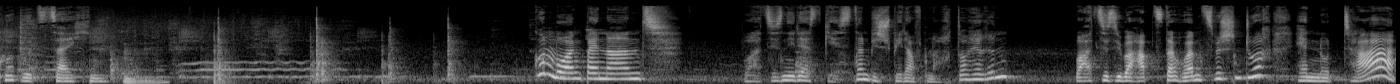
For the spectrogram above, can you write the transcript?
kein gutes Zeichen. Guten Morgen, beinand. Wart Sie nicht erst gestern bis spät auf die Nacht da herin? Wart Sie überhaupt daheim zwischendurch? Herr Notar,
